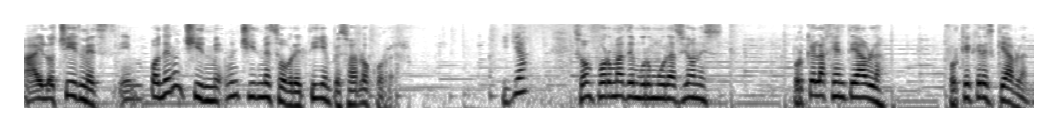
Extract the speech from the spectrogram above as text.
Ay, los chismes. Poner un chisme, un chisme sobre ti y empezarlo a correr. Y ya. Son formas de murmuraciones. ¿Por qué la gente habla? ¿Por qué crees que hablan?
